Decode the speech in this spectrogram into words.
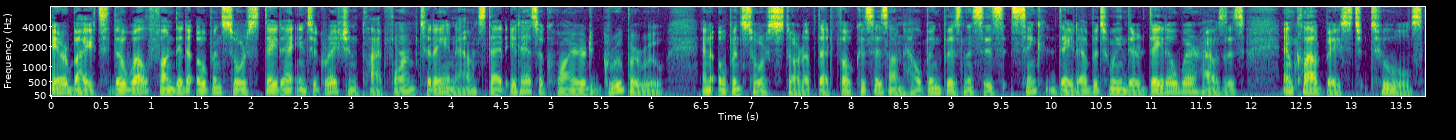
Airbyte, the well funded open source data integration platform, today announced that it has acquired Grouparoo, an open source startup that focuses on helping businesses sync data between their data warehouses and cloud based tools.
